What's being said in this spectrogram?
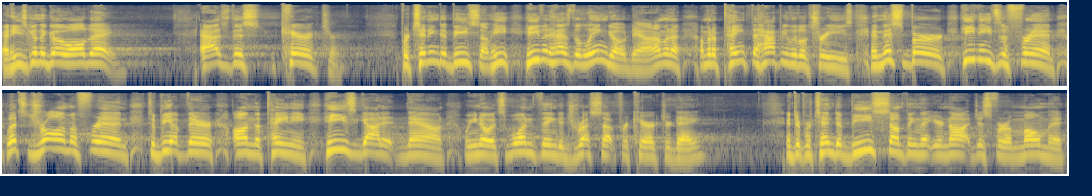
And he's gonna go all day as this character pretending to be some. He, he even has the lingo down. I'm gonna, I'm gonna paint the happy little trees. And this bird, he needs a friend. Let's draw him a friend to be up there on the painting. He's got it down. Well, you know, it's one thing to dress up for character day and to pretend to be something that you're not just for a moment,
